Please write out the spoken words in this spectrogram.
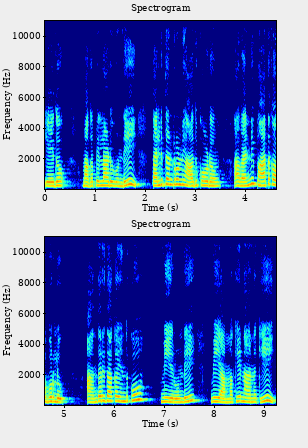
ఏదో మగపిల్లాడు ఉండి తల్లిదండ్రుల్ని ఆదుకోవడం అవన్నీ పాత కబుర్లు. అందరిదాకా ఎందుకు? మీరుండి మీ అమ్మకి నాన్నకి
